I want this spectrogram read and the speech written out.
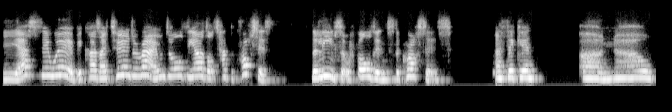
Yes, they were, because I turned around, all the adults had the crosses, the leaves that were folded into the crosses. I'm thinking, oh no,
